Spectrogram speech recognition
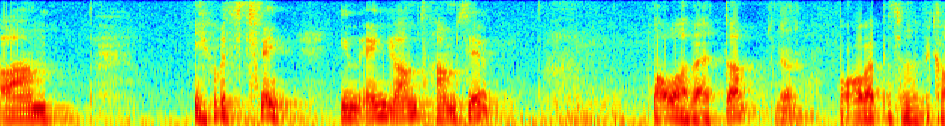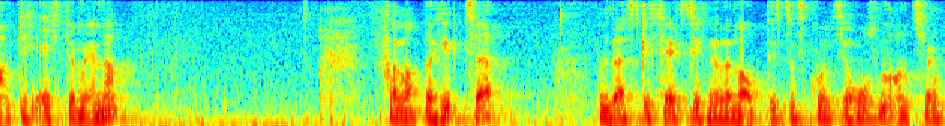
ähm, ich habe gesehen, in England haben sie Bauarbeiter, Ja. Bauarbeiter sind ja bekanntlich echte Männer, vor lauter Hitze und weil es gesetzlich nicht erlaubt ist, dass kurze Hosen anziehen,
